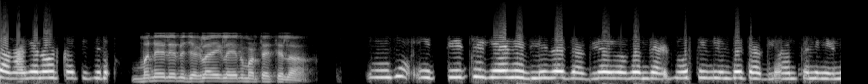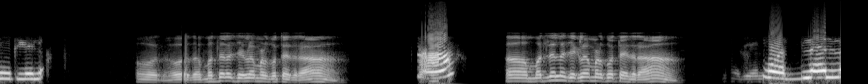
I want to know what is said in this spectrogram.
ಚೆನ್ನಾಗಿ ನೋಡ್ಕೊತಿದ್ರು. ಮನೇಲಿ ಏನು ಜಗಳ ಗಿಗಳ ಏನು ಮಾಡ್ತಾ ಇತ್ತಿಲ್ಲ ಹ್ಮ್ ಇತ್ತೀಚೆಗೆ ಏನ್ ಇರ್ಲಿಲ್ಲ ಜಗಳ ಇವಾಗ ಒಂದ್ ಎರಡ್ ಮೂರ್ ತಿಂಗಳಿಂದ ಜಗಳ ಅಂತಾನೆ ಏನು ಇರ್ಲಿಲ್ಲ. ಹೌದು ಹೌದು. ಮೊದಲೆಲ್ಲ ಜಗಳ ಮಾಡ್ಕೋತಾ ಇದ್ರಾ? ಆ? ಆ, ಮೊದ್ಲೆಲ್ಲ ಜಗಳ ಮಾಡ್ಕೋತಾ ಇದ್ರಾ? ಮೊದ್ಲೆಲ್ಲ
